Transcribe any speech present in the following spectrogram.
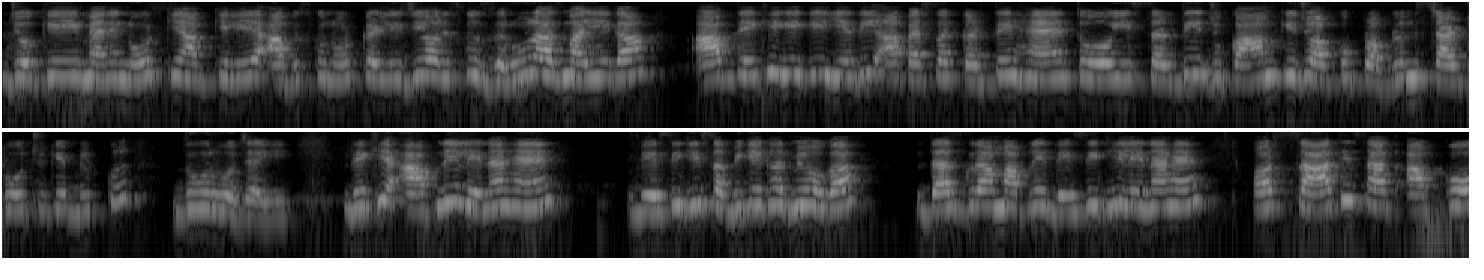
जो कि मैंने नोट किया आपके लिए। आप इसको नोट कर लीजिए और इसको ज़रूर आजमाइएगा। आप देखेंगे कि यदि आप ऐसा करते हैं तो ये सर्दी जुकाम की जो आपको प्रॉब्लम स्टार्ट हो चुकी है, बिल्कुल दूर हो जाएगी। देखिए, आपने लेना है देसी घी, सभी के घर में होगा। दस ग्राम आपने देसी घी लेना है और साथ ही साथ आपको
